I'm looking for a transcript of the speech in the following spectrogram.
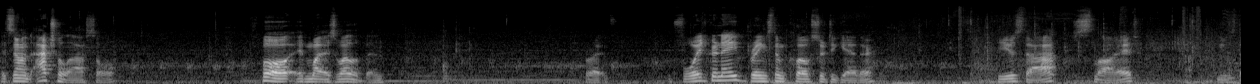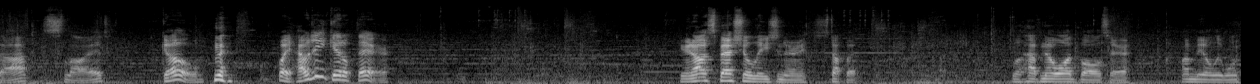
it's not an actual asshole. But it might as well have been. Right. Void Grenade brings them closer together. Use that. Slide. Use that. Slide. Go. Wait, how did he get up there? You're not a special legionary. Stop it. We'll have no oddballs here. I'm the only one.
